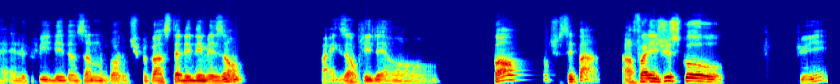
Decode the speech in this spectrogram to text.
le puits, il est dans un endroit où tu ne peux pas installer des maisons. Par exemple, il est en pente, je ne sais pas. Alors, il faut aller jusqu'au puits,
